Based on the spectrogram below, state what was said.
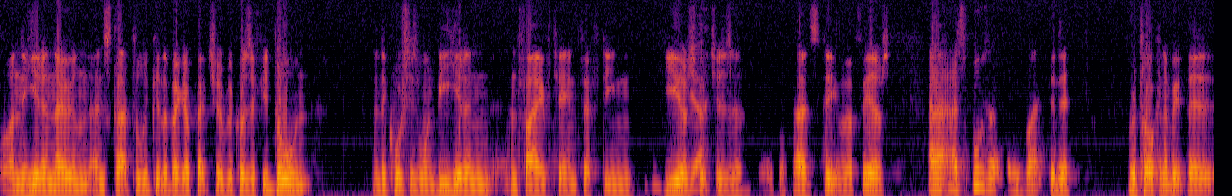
on the here and now and, and start to look at the bigger picture because if you don't then the courses won't be here in, in 5, 10, 15 years, yeah. which is a, a, sad state of affairs. And I, I, suppose that comes back to the we're talking about the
